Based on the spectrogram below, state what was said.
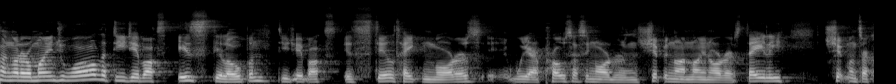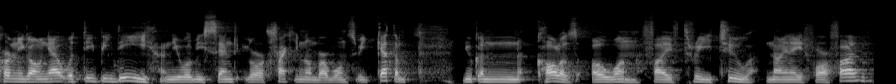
I'm going to remind you all that DJ Box is still open. DJ Box is still taking orders. We are processing orders and shipping online orders daily. Shipments are currently going out with DPD and you will be sent your tracking number once we get them. You can call us 01532 9845.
